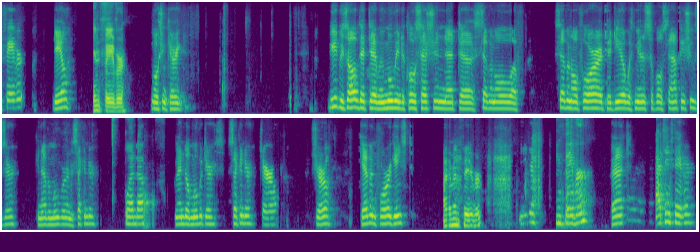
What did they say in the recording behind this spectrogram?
favor. Dale, In favor. motion carried. Be it resolved that uh, we move into closed session at uh, 70, uh, 7:04 to deal with municipal staff issues there. Can I have a mover and a seconder? Glenda. Glenda, move it there. Seconder, Cheryl. Cheryl. Kevin, for or against? I'm in favor. Edith, In favor. Pat, Pat's in favor.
